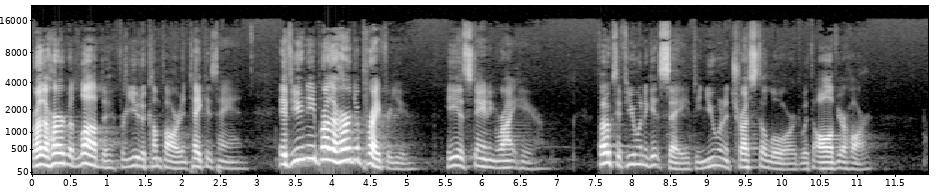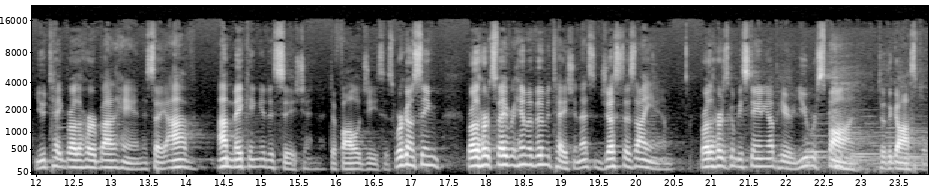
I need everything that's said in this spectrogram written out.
Brother Hurd would love to, for you to come forward and take his hand. If you need Brother Hurd to pray for you, he is standing right here. Folks, if you want to get saved and you want to trust the Lord with all of your heart, you take Brother Hurd by the hand and say, i am making a decision to follow Jesus. We're going to sing Brother Hurd's favorite hymn of invitation. That's just as I am. Brother Hurd's going to be standing up here. You respond to the gospel.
